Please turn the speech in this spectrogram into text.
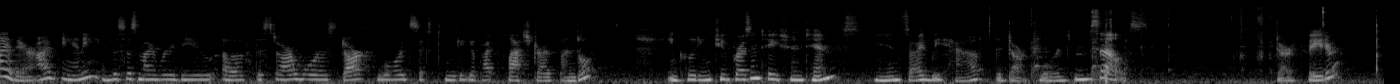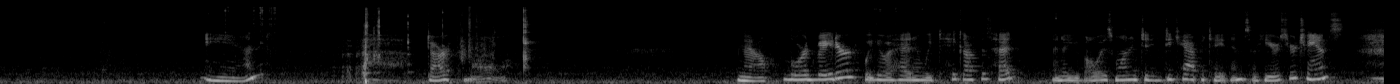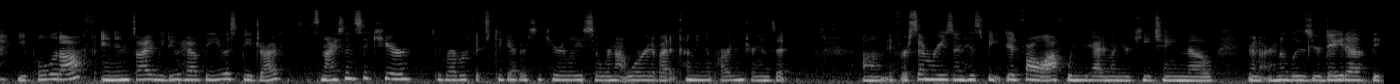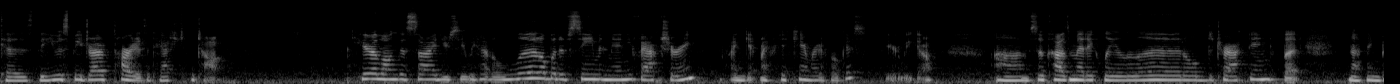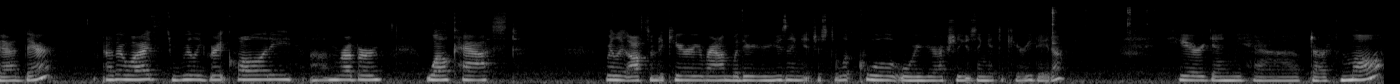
Hi there, I'm Annie, and this is my review of the Star Wars Dark Lord 16GB flash drive bundle, including two presentation tins, and inside we have the Dark Lords themselves. Darth Vader, and Darth Maul. Now, Lord Vader, if we go ahead and we take off his head, I know you've always wanted to decapitate him, so here's your chance. You pull it off, and inside we do have the USB drive. It's nice and secure. The rubber fits together securely, so we're not worried about it coming apart in transit. Um, if for some reason his feet did fall off when you had him on your keychain, though, you're not going to lose your data because the USB drive part is attached to the top. Here along the side, you see we have a little bit of seam in manufacturing. If I can get my camera to focus. Here we go. Um, so cosmetically a little detracting, but nothing bad there. Otherwise, it's really great quality um, rubber, well cast, really awesome to carry around whether you're using it just to look cool or you're actually using it to carry data. Here again we have Darth Maul.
